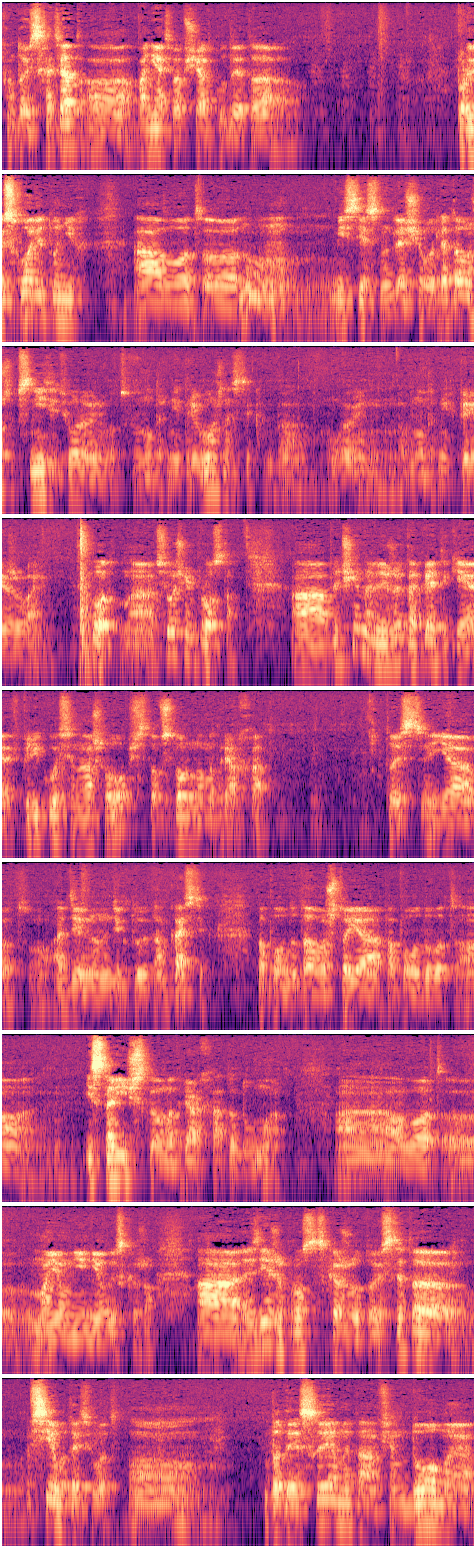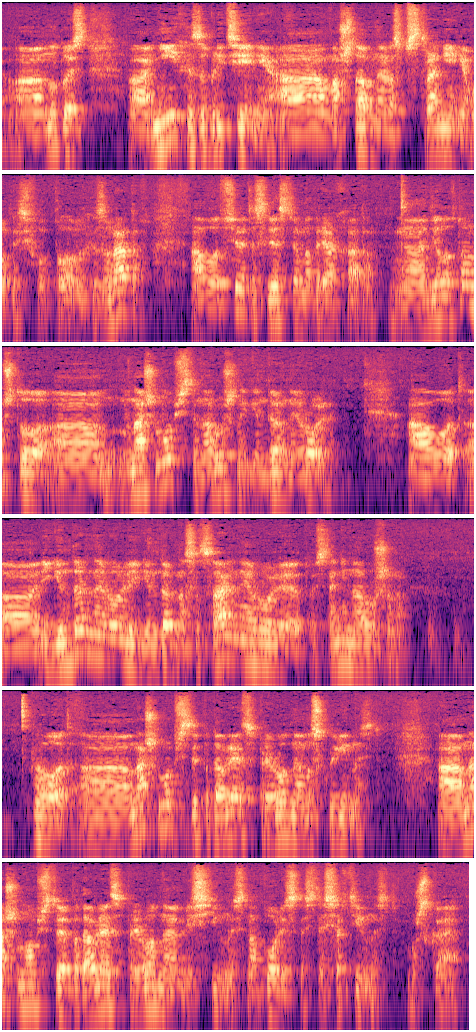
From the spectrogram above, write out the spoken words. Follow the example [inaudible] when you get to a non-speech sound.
Ну, то есть хотят понять вообще, откуда это происходит у них. А вот, ну, естественно, для чего? Для того, чтобы снизить уровень вот, внутренней тревожности, как бы, уровень внутренних переживаний. Так вот, а, все очень просто. А, причина лежит опять-таки в перекосе нашего общества в сторону матриархата. То есть я вот отдельно надиктую там кастик по поводу того, что я по поводу вот а, исторического матриархата думаю. Вот, э, мое мнение выскажу. А здесь же просто скажу, то есть это все вот эти вот БДСМы, там, фемдомы, ну то есть не их изобретение, а масштабное распространение вот этих вот половых извратов, а вот все это следствие матриархата. А, дело в том, что в нашем обществе нарушены гендерные роли. А вот, и гендерные роли, и гендерно-социальные роли, то есть они нарушены. Вот. В нашем обществе подавляется природная маскулинность. В нашем обществе подавляется природная агрессивность, напористость, ассертивность мужская.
